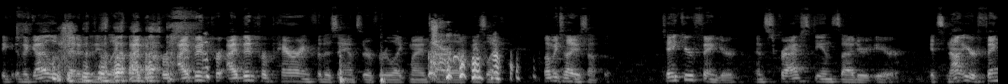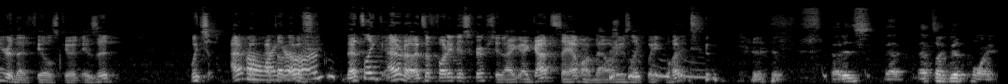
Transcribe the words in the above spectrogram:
the, the guy looked at him and he's like, "I've been, pre- I've been pre- I've been preparing for this answer for like my entire life." He's like, "Let me tell you something." Take your finger and scratch the inside of your ear. It's not your finger that feels good, is it? Which I don't know. Oh I my thought that was that's like I don't know. That's a funny description. I, I got Sam on that one. He was like, "Wait, what?" that is that. That's a good point.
